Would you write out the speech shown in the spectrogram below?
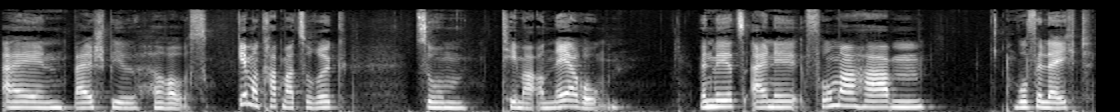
ein Beispiel heraus. Gehen wir gerade mal zurück zum Thema Ernährung. Wenn wir jetzt eine Firma haben, wo vielleicht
